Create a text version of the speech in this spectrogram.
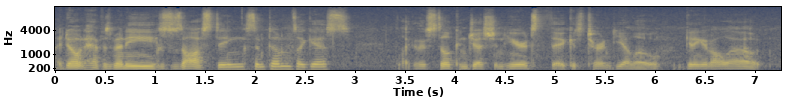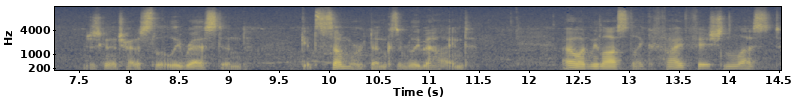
I don't have as many exhausting symptoms, I guess. Like there's still congestion here. It's thick. It's turned yellow. I'm getting it all out. I'm just gonna try to slowly rest and get some work done because I'm really behind. Oh, and we lost like five fish in the last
